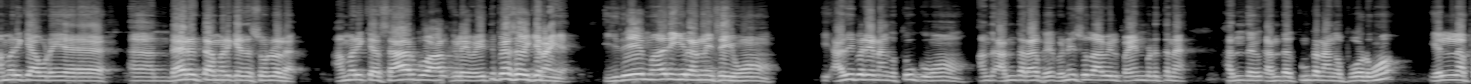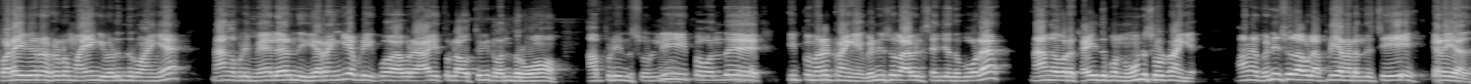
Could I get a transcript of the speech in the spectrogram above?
அமெரிக்காவுடைய டைரக்ட் அமெரிக்கா இதை சொல்லல. அமெரிக்கா சார்பு ஆட்களை வைத்து பேச வைக்கிறாங்க. இதே மாதிரி ஈரான்லையும் செய்வோம். அதிபரை நாங்க தூக்குவோம். அந்த அந்த வெனிசுலாவில் பயன்படுத்தின அந்த அந்த குண்டை நாங்க போடுவோம். எல்லா படை வீரர்களும் மயங்கி விழுந்துருவாங்க. நாங்க அப்படி மேல இருந்து இறங்கி அப்படி அவர் ஆயத்துல்லாவை தூக்கிட்டு வந்துருவோம் அப்படின்னு சொல்லி இப்ப வந்து இப்ப மிரட்டுறாங்க. வெனிசுலாவில் செஞ்சது போல நாங்க அவரை கைது பண்ணுவோம்னு சொல்றாங்க. ஆனா வெனிசுலாவில் அப்படியா நடந்துச்சு கிடையாது.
